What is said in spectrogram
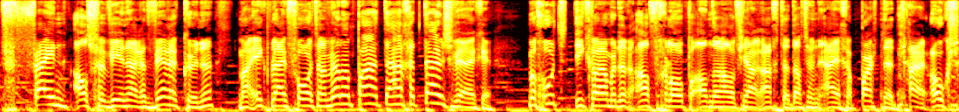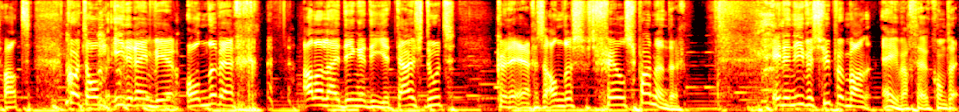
fijn als we weer naar het werk kunnen... maar ik blijf voortaan wel een paar dagen thuiswerken. Maar goed, die kwamen er afgelopen anderhalf jaar achter dat hun eigen partner daar ook zat. Kortom, iedereen weer onderweg. Allerlei dingen die je thuis doet, kunnen ergens anders veel spannender. In de nieuwe Superman. Hey, wacht, komt er.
